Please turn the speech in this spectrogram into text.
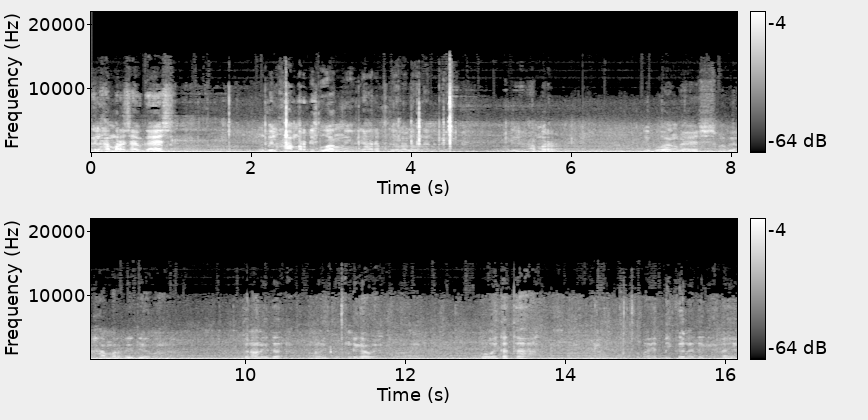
mobil Hammer saya guys. Mobil Hammer dibuang nih diharap ke lalaunan guys. Mobil Hammer dibuang guys mobil Hammer di dia. Kenapa itu? Kenapa itu? Nanti gawe. Oh itu tah. Baik bikin itu gimana ya?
